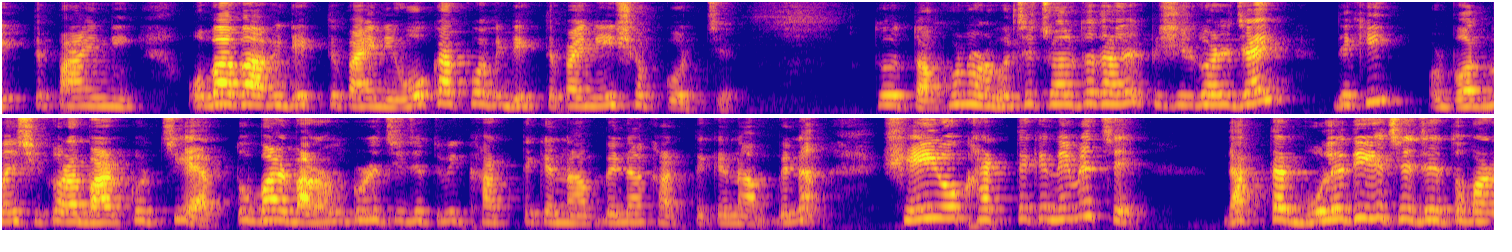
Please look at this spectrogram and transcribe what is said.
দেখতে পাইনি। ও বাবা আমি দেখতে পাইনি, ও কাকু আমি দেখতে পাইনি এইসব করছে। তো তখন ওরা বলছে, চল তো তাহলে পিসির ঘরে যাই, দেখি ওর বদমাইশি করা বার করছি। এতবার বারণ করেছি যে তুমি খাট থেকে নামবে না, খাট থেকে নামবে না। সেই ও খাট থেকে নেমেছে ডাক্তার বলে দিয়েছে যে তোমার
